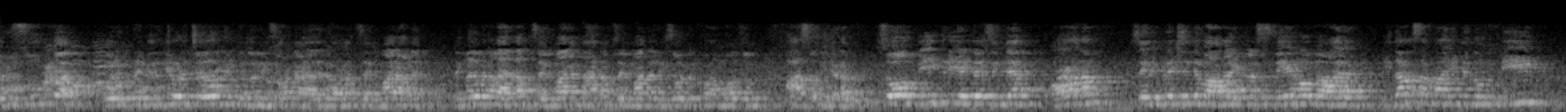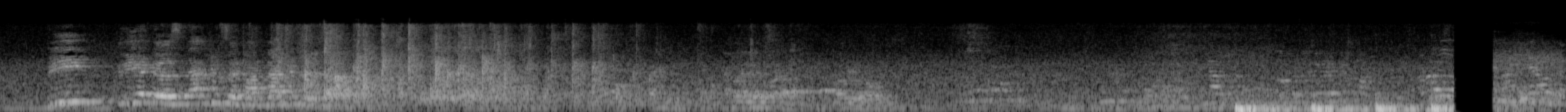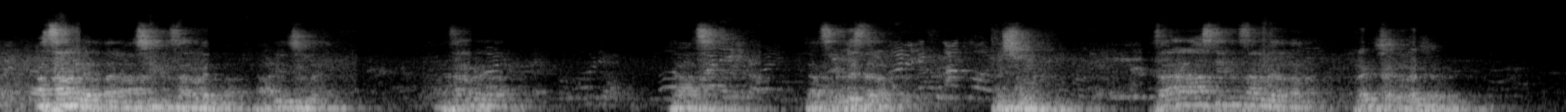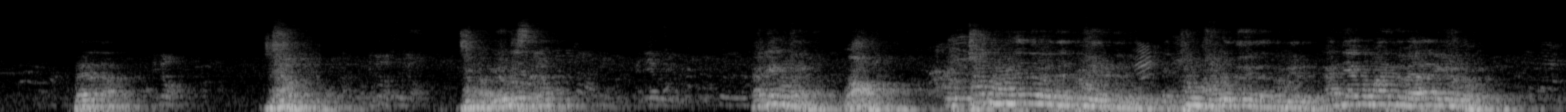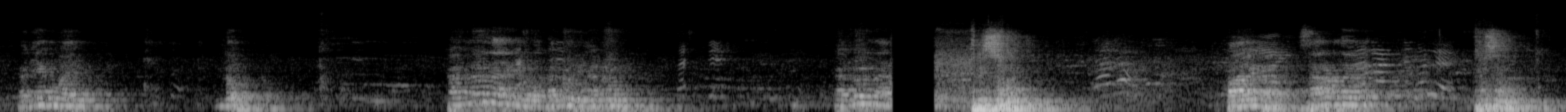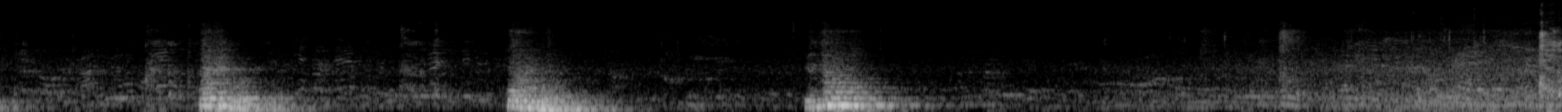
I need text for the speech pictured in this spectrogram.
ഒരു സൂപ്പർ ഒരു പ്രകൃതിയോട് ചേർന്ന് നിൽക്കുന്ന റിസോർട്ടാണ് അതിന്റെ ഓണർ സൽമാനാണ്. നിങ്ങൾ ഇവിടെ വരണം. സൽമാനെ കാണണം. സൽമാന്റെ റിസോർട്ട് ഹൗസും ആസ്വദിക്കണം. സോ വി ക്രിയേറ്റേഴ്സിന്റെ ഓണം സെലിബ്രേഷന്റെ ഭാഗമായിട്ടുള്ള സ്നേഹോപഹാരം ഇതാ സമ്മാനിക്കുന്നു. Team V creators thank you Salman. Thank you ആ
